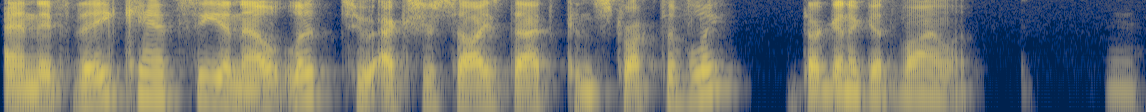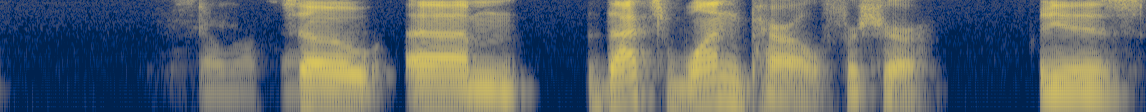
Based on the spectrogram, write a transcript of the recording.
And if they can't see an outlet to exercise that constructively, they're going to get violent. Mm. So, well so um, that's one peril for sure. Is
